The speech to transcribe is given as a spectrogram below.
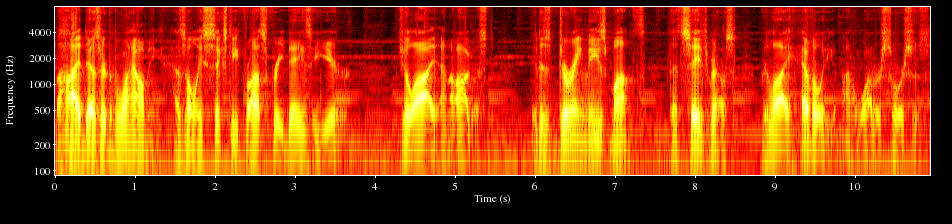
The high desert of Wyoming has only 60 frost free days a year, July and August. It is during these months that sage grouse rely heavily on water sources.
